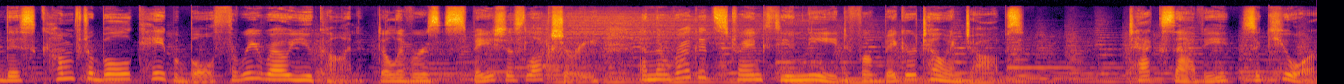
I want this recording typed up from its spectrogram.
This comfortable, capable three-row Yukon delivers spacious luxury and the rugged strength you need for bigger towing jobs. Tech-savvy, secure,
